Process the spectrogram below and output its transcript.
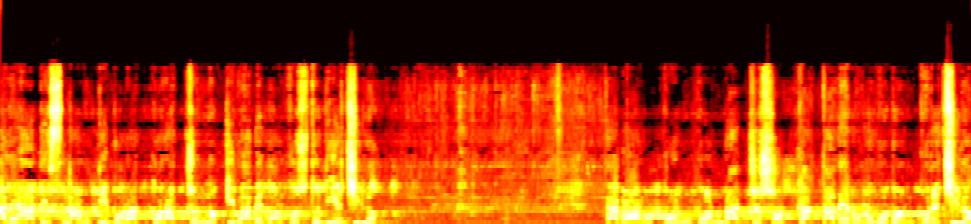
আলে হাদিস নামটি বরাদ করার জন্য কীভাবে দরখাস্ত দিয়েছিল? এবং কোন কোন রাজ্য সরকার তাদের অনুমোদন করেছিল?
